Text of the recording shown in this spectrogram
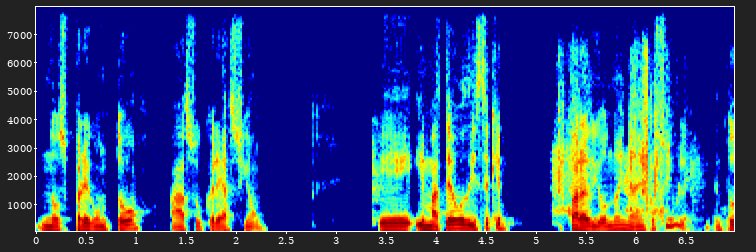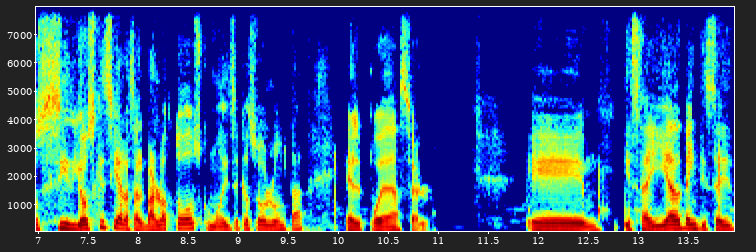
Nos preguntó a su creación. Eh, y Mateo dice que para Dios no hay nada imposible. Entonces, si Dios quisiera salvarlo a todos, como dice que es su voluntad, Él puede hacerlo. Eh, Isaías 26,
